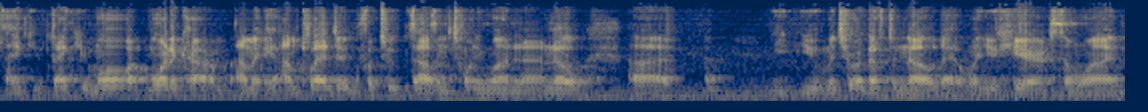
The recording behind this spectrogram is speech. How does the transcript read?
Thank you, thank you. More more to come. I mean, I'm pledging for 2021, and I know. Uh, you mature enough to know that when you hear someone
